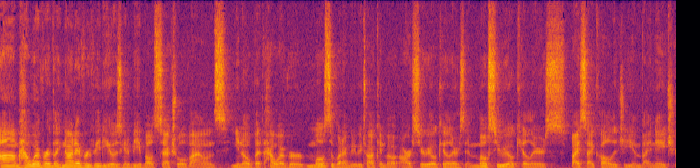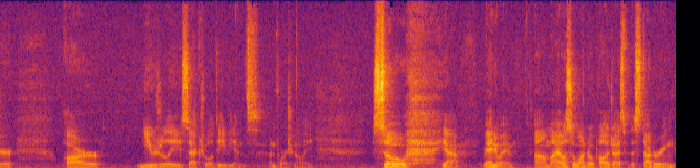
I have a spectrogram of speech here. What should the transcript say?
Um, however, like not every video is going to be about sexual violence, you know, but however, most of what I'm going to be talking about are serial killers, and most serial killers by psychology and by nature are usually sexual deviants, unfortunately. So, yeah. Anyway, um, I also want to apologize for the stuttering.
